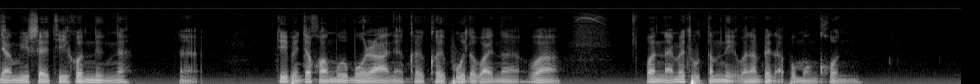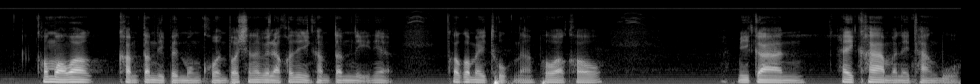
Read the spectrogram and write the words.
อย่างมีเศรษฐีคนหนึ่งนะนะที่เป็นเจ้าของมือโมราณเนี่ยเคยเคยพูดเอาไว้นะว่าวันไหนไม่ถูกตำหนิวันนั้นเป็นอัปมงคล เขามองว่าคำตำหนิเป็นมงคล เพราะฉะนั้นเวลาเขาได้ยินคำตำหนิเนี่ยเขาก็ไม่ทุกนะ เพราะว่าเขามีการให้ค่ามาในทางบวก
